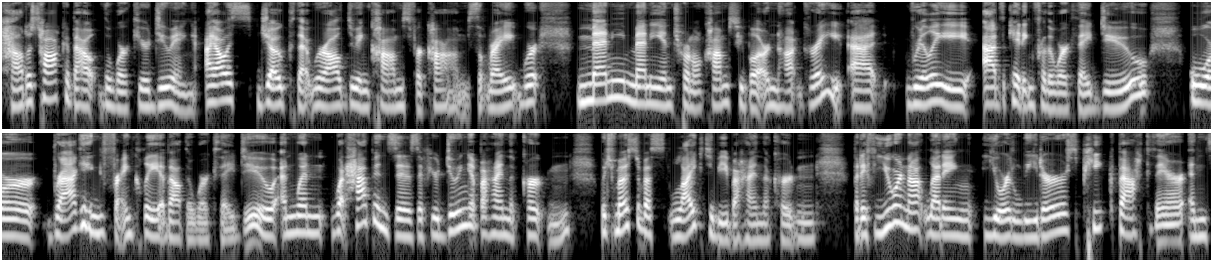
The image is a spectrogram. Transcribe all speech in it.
how to talk about the work you're doing. I always joke that we're all doing comms for comms, right? We're many, many internal comms people are not great at really advocating for the work they do or bragging frankly about the work they do. And when what happens is if you're doing it behind the curtain which most of us like to be behind the curtain but if you are not letting your leaders peek back there and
